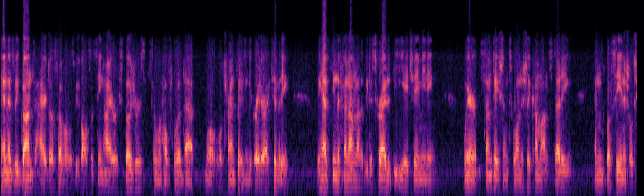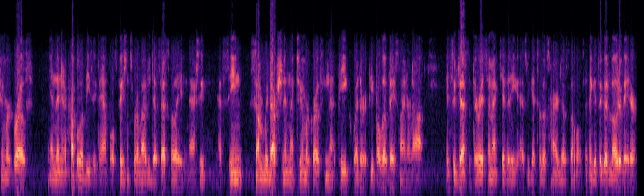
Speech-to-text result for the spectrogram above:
And as we've gone to higher dose levels, we've also seen higher exposures, so we're hopeful that that will translate into greater activity. We have seen the phenomena that we described at the EHA meeting, where some patients will initially come on study, and we'll see initial tumor growth. And then in a couple of these examples, patients were allowed to dose escalate and actually have seen some reduction in that tumor growth from that peak, whether it be below baseline or not. It suggests that there is some activity as we get to those higher dose levels. I think it's a good motivator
